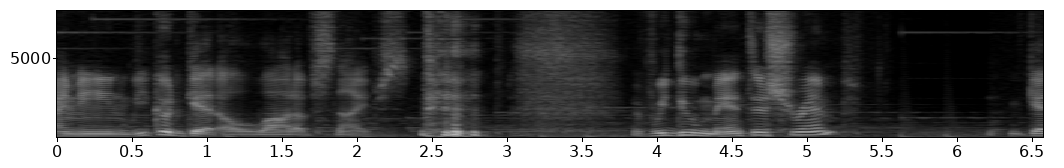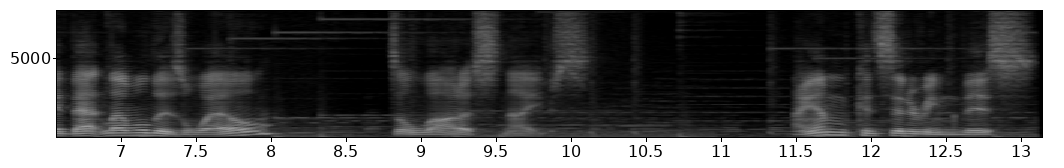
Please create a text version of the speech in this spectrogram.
I mean, we could get a lot of snipes. if we do Mantis Shrimp, get that leveled as well, it's a lot of snipes. I am considering this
